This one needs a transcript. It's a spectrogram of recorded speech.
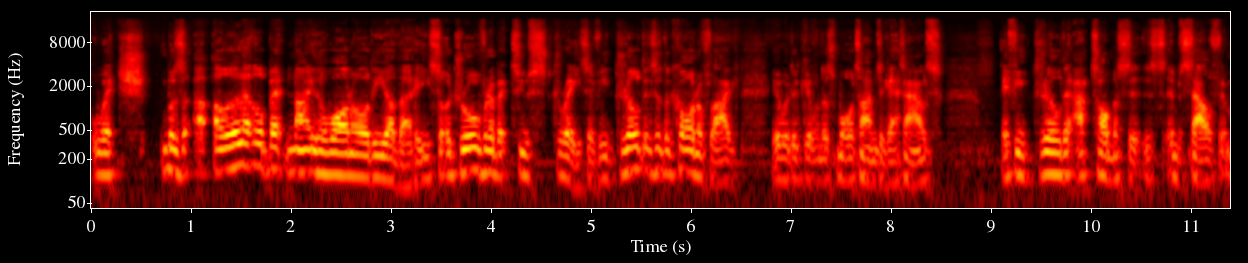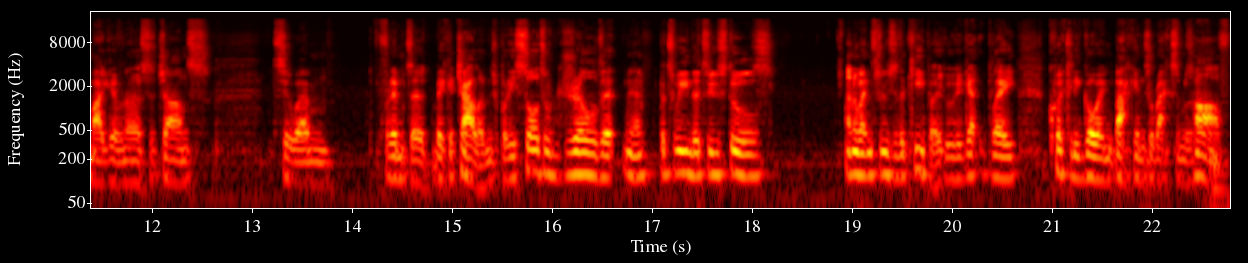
which was a, a, little bit neither one or the other. He sort of drove it a bit too straight. If he drilled into the corner flag, it would have given us more time to get out. If he drilled it at Thomas himself, it might have given us a chance to um, for him to make a challenge, but he sort of drilled it you know, between the two stools and went through to the keeper who could get the play quickly going back into Wrexham's half.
